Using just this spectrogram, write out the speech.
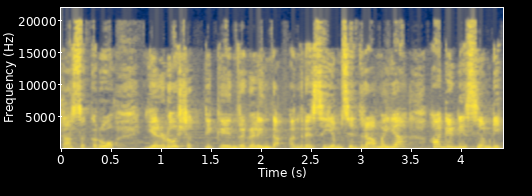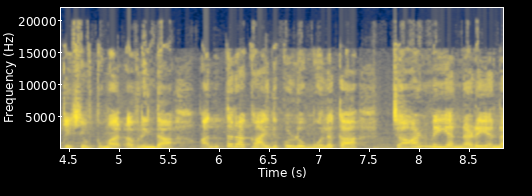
ಶಾಸಕರು ಎರಡೂ ಶಕ್ತಿ ಕೇಂದ್ರಗಳಿಂದ, ಅಂದರೆ ಸಿಎಂ ಸಿದ್ದರಾಮಯ್ಯ ಹಾಗೆ ಡಿಸಿಎಂ ಡಿಕೆ ಶಿವಕುಮಾರ್ ಅವರಿಂದ ಅಂತರ ಕಾಯ್ದುಕೊಳ್ಳುವ ಮೂಲಕ ಚಾಣ್ಮೆಯ ನಡೆಯನ್ನ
